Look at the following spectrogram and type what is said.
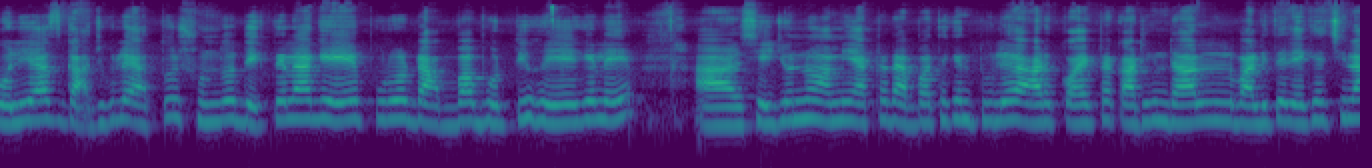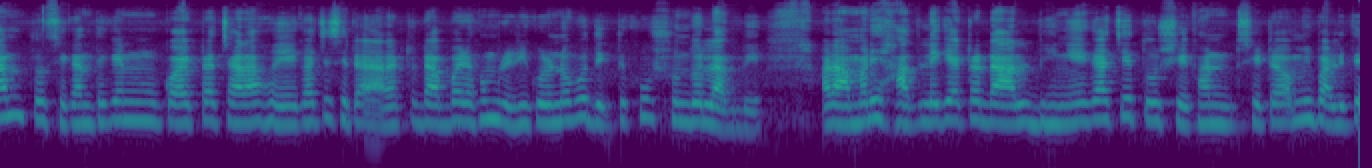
কলিয়াস গাছগুলো এত সুন্দর দেখতে লাগে, পুরো ডাব্বা ভর্তি হয়ে গেলে। আর সেই জন্য আমি একটা ডাব্বা থেকে তুলে আর কয়েকটা কাটিং ডাল বাড়িতে রেখেছিলাম। তো সেখান থেকে কয়েকটা চারা হয়ে গেছে, সেটা আর একটা ডাব্বা এরকম রেডি করে নেব, দেখতে খুব সুন্দর লাগবে। আর আমারই হাত লেগে একটা ডাল ভেঙে গেছে, তো সেখান, সেটা আমি বাড়িতে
